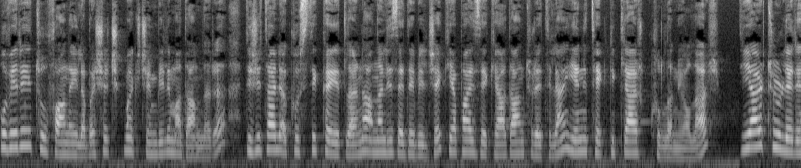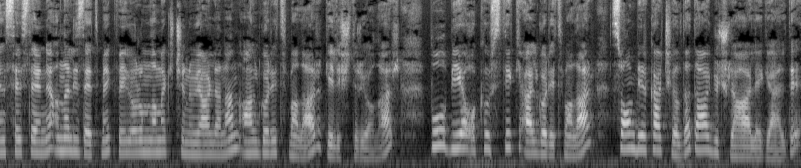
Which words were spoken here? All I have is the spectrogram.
Bu veri tufanıyla başa çıkmak için bilim adamları dijital akustik kayıtlarını analiz edebilecek yapay zekadan türetilen yeni teknikler kullanıyorlar. Diğer türlerin seslerini analiz etmek ve yorumlamak için uyarlanan algoritmalar geliştiriyorlar. Bu biyoakustik algoritmalar son birkaç yılda daha güçlü hale geldi.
